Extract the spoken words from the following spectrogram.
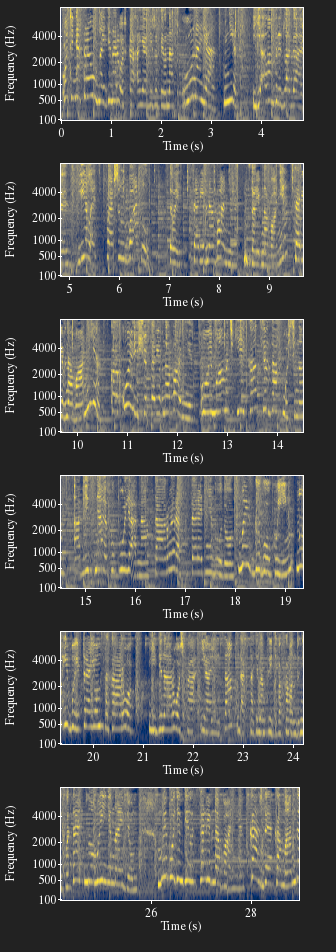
Очень остроумная единорожка, а я вижу, ты у нас умная. Нет, я вам предлагаю сделать fashion battle, то есть соревнование. Соревнование? Соревнование? Какое еще соревнование? Queen, ну и вы втроем Сахарок, Единорожка и Алиса. Да, кстати, нам третьего в команду не хватает, но мы ее найдем. Мы будем делать соревнования. Каждая команда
